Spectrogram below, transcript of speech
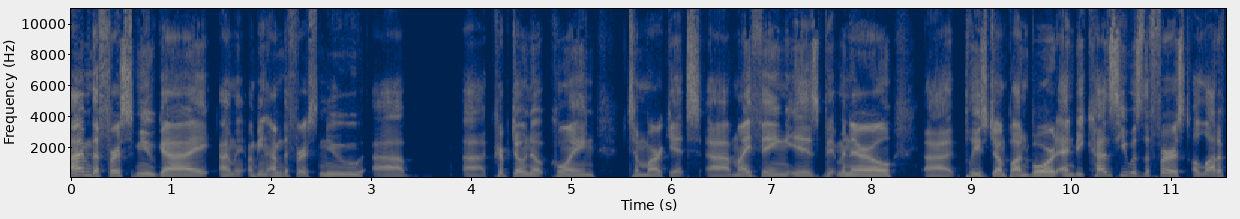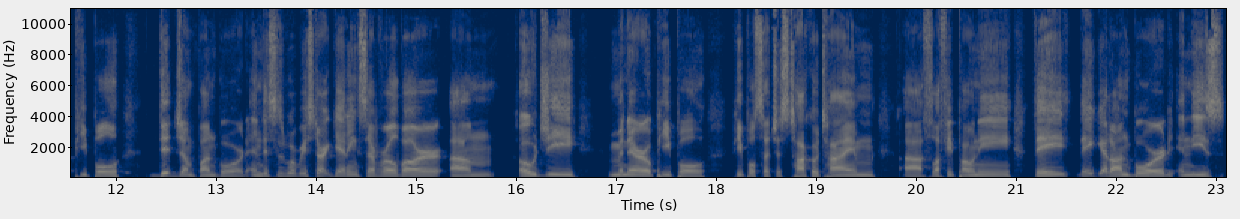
I'm the first new guy. I mean, I mean, I'm the first new uh, uh, crypto note coin to market. Uh, my thing is Bitmonero. Uh, please jump on board. And because he was the first, a lot of people did jump on board. And this is where we start getting several of our um, OG Monero people, people such as Taco Time, uh, Fluffy Pony, they they get on board in these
